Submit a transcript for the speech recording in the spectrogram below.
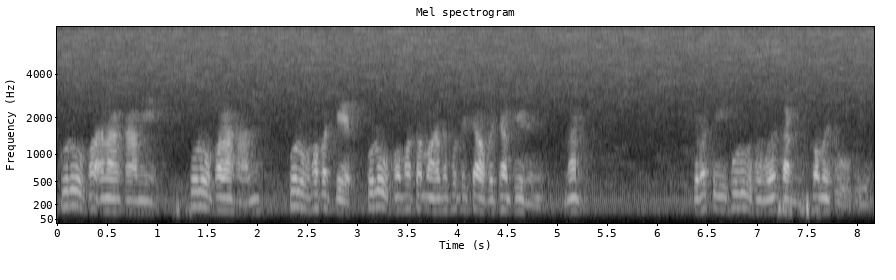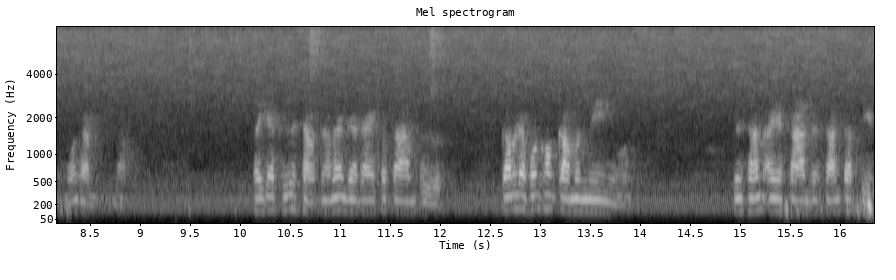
ผู้รู้พระอนาคามีผู้รู้พระอรหันต์ผู้รู้พระปเจตผู้รู้ของพระสมมาพระพุทธเจ้าเป็นชั้นที่หนึ่งนั่นจะมาตีผู้รู้เสมอกันก็ไม่ถูกอีกเหมือนกันนะใครจะถือศาสนาใดก็ตามถือกรรมและผลของกรรมมันมีอยู่เป็นสารอายการเป็นสารตัดสิน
